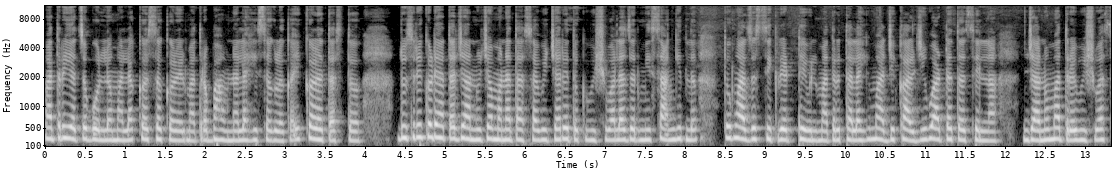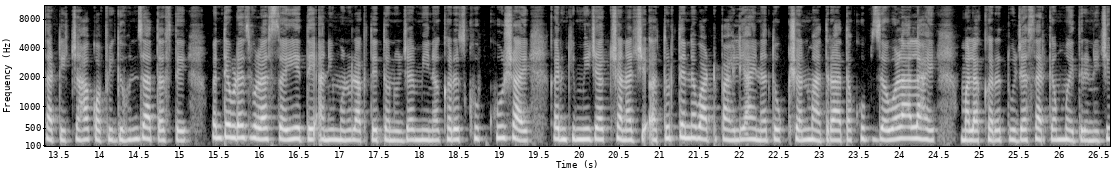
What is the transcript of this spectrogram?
मात्र याचं बोललं मला कसं कळेल? मात्र भावनाला हे सगळं काही कळत असतं. दुसरीकडे आता जानूच्या मनात असा विचार येतो की विश्वाला जर मी सांगितलं तो माझं सिक्रेट ठेवील. मात्र त्यालाही माझी काळजी वाटत असेल ना? जानू मात्र विश्वासाठी चहा कॉफी घेऊन जात असते. पण तेवढ्याच वेळा सई येते आणि म्हणू लागते तनुजा मीनं खरंच खूप खुश आहे. कारण की मी ज्या क्षणाची आतुरतेने वाट पाहिली आहे ना तो क्षण मात्र आता खूप जवळ आला आहे. मला खरं तुझ्यासारख्या मैत्रिणीची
